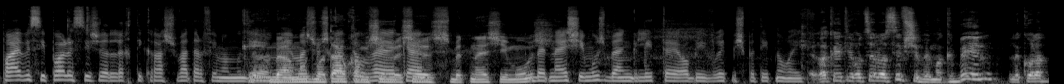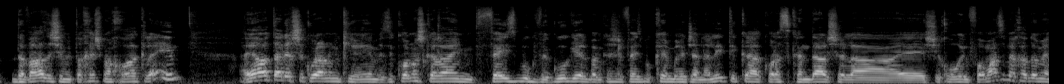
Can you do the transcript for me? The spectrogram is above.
privacy policy של לך תקרא 7,000 עמודים. כן, אה, בעמוד משהו שכתוב, אה, 256 בתנאי שימוש. כן, בתנאי שימוש באנגלית אה, או בעברית משפטית נוראית. רק הייתי רוצה להוסיף שבמקביל לכל הדבר הזה שמתרחש מאחורי הקלעים, היה עוד תהליך שכולנו מכירים, וזה כל מה שקרה עם פייסבוק וגוגל, במקרה של פייסבוק קיימברידג' אנליטיקה, כל הסקנדל של השחרור אינפורמציה וכדומה.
